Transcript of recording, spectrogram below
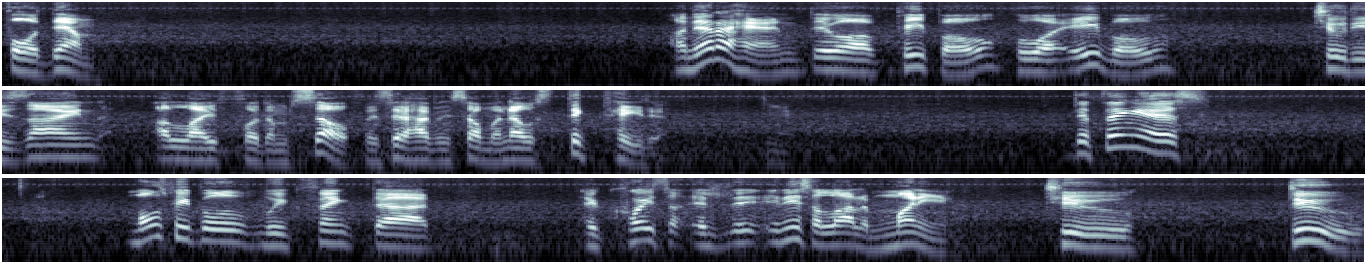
for them. On the other hand, there are people who are able to design a life for themselves instead of having someone else dictate it. The thing is, most people we think that it, it, it needs a lot of money to do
